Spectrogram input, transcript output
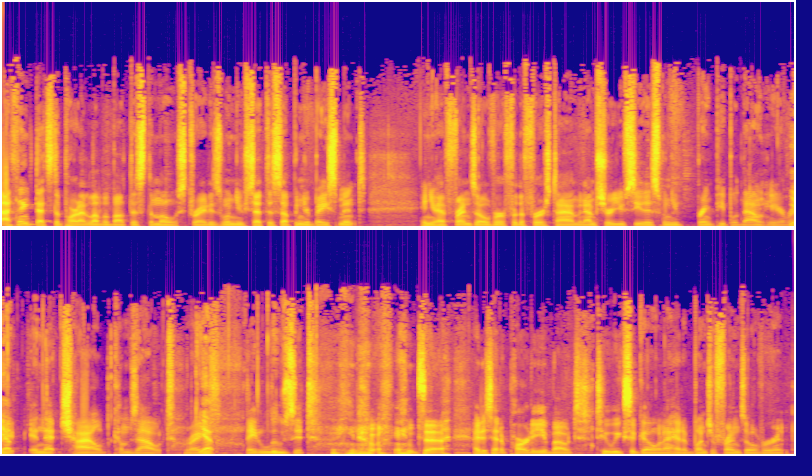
I think that's the part I love about this the most, right? Is when you set this up in your basement and you have friends over for the first time, and I'm sure you see this when you bring people down here, right? Yep. And that child comes out, right? Yep. They lose it, you know. And uh, I just had a party about two weeks ago, and I had a bunch of friends over, and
